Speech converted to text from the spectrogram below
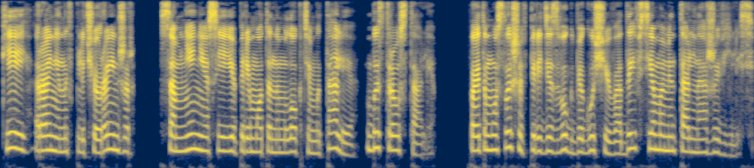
Кей, раненый в плечо рейнджер, сомнения с ее перемотанным локтем Италия, быстро устали. Поэтому, услышав впереди звук бегущей воды, все моментально оживились.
